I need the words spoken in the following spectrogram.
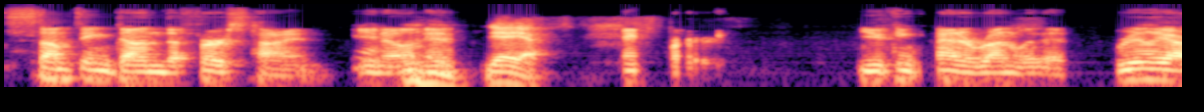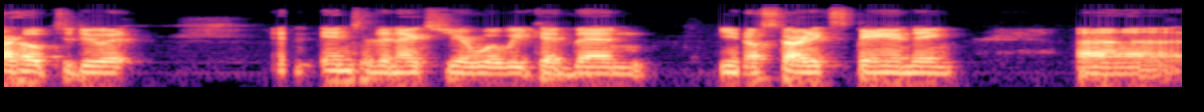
something done the first time. You know, Mhm. and Yeah, yeah. you can kind of run with it. Really, our hope to do it in, into the next year, where we could then, you know, start expanding. Uh,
